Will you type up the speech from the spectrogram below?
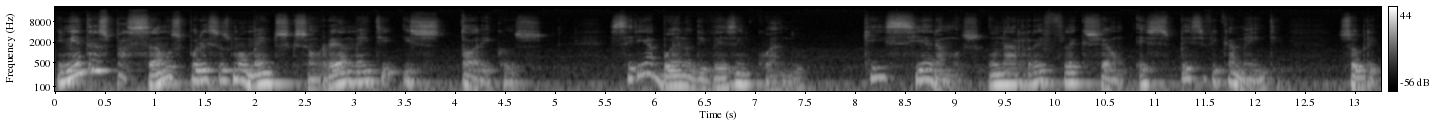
E mientras passamos por esses momentos que são realmente históricos, seria bueno de vez em quando que hiciéramos uma reflexão especificamente sobre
